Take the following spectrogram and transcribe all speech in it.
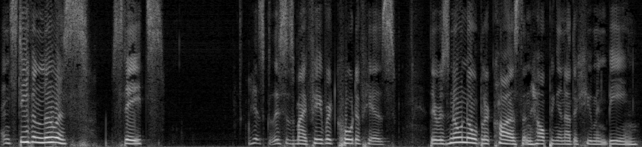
And Stephen Lewis states, his, this is my favorite quote of his there is no nobler cause than helping another human being,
